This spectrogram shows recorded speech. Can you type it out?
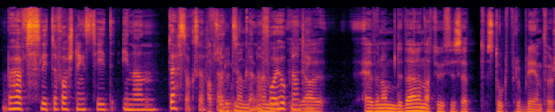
behövs lite forskningstid innan dess också för Absolut, att men, kunna men, få ihop någonting. Jag, även om det där är naturligtvis ett stort problem för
